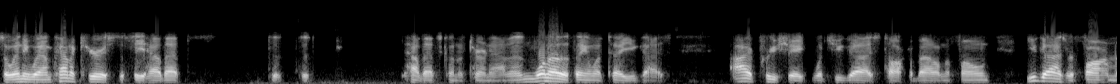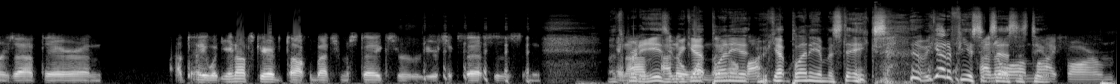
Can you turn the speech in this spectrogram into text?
so, anyway, I'm kind of curious to see how that's to, to, how that's going to turn out. And one other thing I want to tell you guys, I appreciate what you guys talk about on the phone. You guys are farmers out there, and I'll tell you what, you're not scared to talk about your mistakes or your successes. And, That's and pretty I- easy. I we got plenty. Of, my- we got plenty of mistakes. we got a few I successes on too. my farm,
